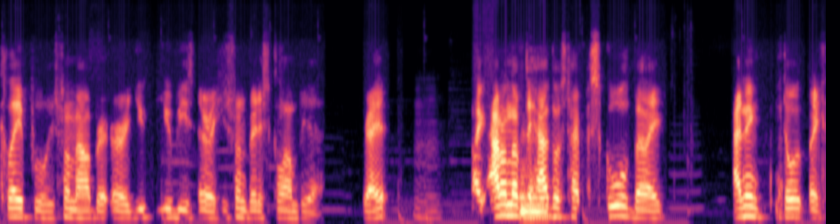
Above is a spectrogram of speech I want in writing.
Claypool, he's from Alberta or U- UB, or he's from British Columbia, right? Mhm. Like I don't know if they Mhm. have those type of schools, but like I think those like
